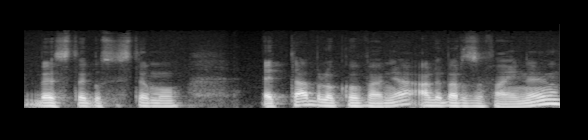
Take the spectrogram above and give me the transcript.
bez tego systemu ETA, blokowania, ale bardzo fajny. E,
